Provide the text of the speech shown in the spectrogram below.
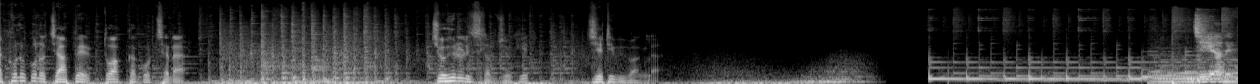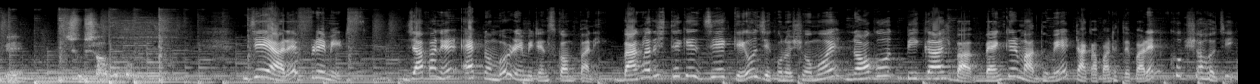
এখনও কোনো চাপের তোয়াক্কা করছে না। জহিরুল ইসলাম জহির, জেটিভি বাংলা। জেআরএফে সুস্বাগত। জেআরএফ রেমিটস, জাপানের এক নম্বর রেমিটেন্স কোম্পানি বাংলাদেশ থেকে যে কেউ যে কোনো সময় নগদ, বিকাশ বা ব্যাংকের মাধ্যমে টাকা পাঠাতে পারেন খুব সহজেই।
